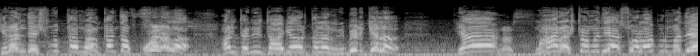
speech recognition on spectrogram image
किरण देशमुख का मालकांचा फोन आला आणि त्यांनी जागेवर त्याला रिपीट केलं. ह्या महाराष्ट्रामध्ये या सोलापूरमध्ये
